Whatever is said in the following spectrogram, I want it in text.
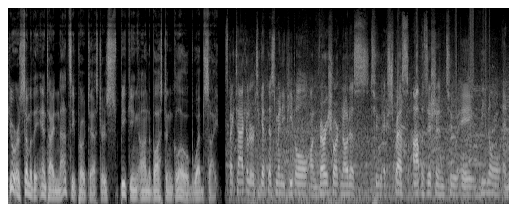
Here are some of the anti Nazi protesters speaking on the Boston Globe website. Spectacular to get this many people on very short notice to express opposition to a venal and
